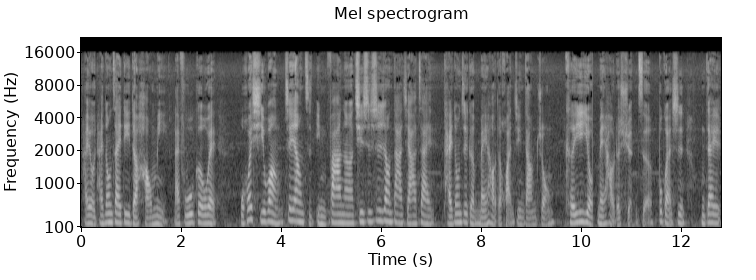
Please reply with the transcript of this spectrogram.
还有台东在地的好米来服务各位。我会希望这样子引发呢，其实是让大家在台东这个美好的环境当中，可以有美好的选择。不管是你在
